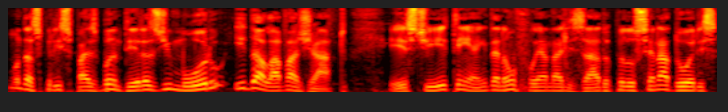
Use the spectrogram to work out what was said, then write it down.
uma das principais bandeiras de Moro e da Lava Jato. Este item ainda não foi analisado pelos senadores.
